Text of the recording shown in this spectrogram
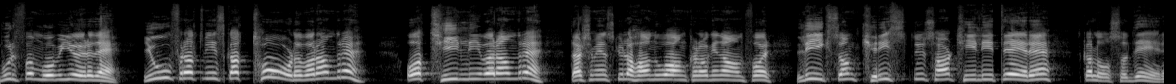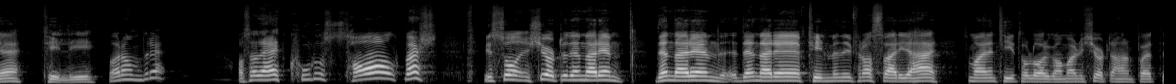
Hvorfor må vi gjøre det? Jo, for at vi skal tåle hverandre og tilgi hverandre dersom en skulle ha noe å anklage en annen for. Liksom Kristus har tilgitt dere, skal også dere tilgi hverandre. Altså, Det er et kolossalt vers. Vi så, kjørte den der, den, der, den der, filmen fra Sverige her, som er en 10-12 år gammel. Vi kjørte den på et,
